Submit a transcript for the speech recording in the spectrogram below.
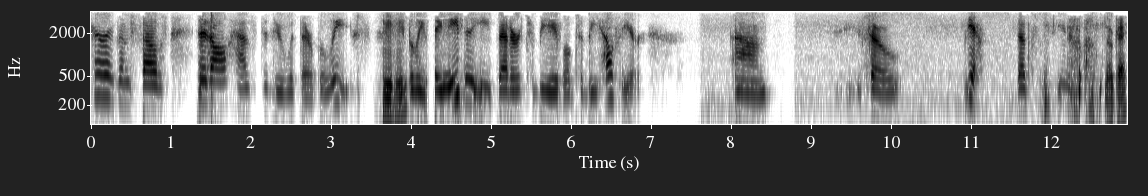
care of themselves, and it all has to do with their beliefs. Mm-hmm. They believe they need to eat better to be able to be healthier. Um, so, yeah, that's you know. okay.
